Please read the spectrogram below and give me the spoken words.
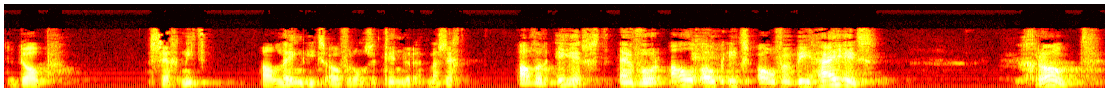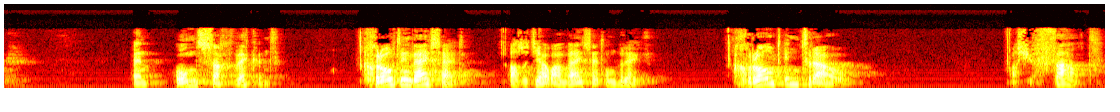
De doop zegt niet alleen iets over onze kinderen, maar zegt allereerst en vooral ook iets over wie Hij is. Groot en onzagwekkend. Groot in wijsheid, als het jou aan wijsheid ontbreekt. Groot in trouw, als je faalt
